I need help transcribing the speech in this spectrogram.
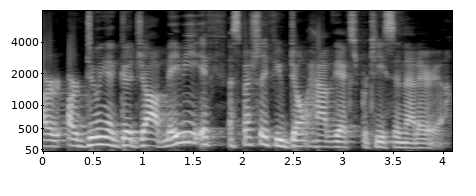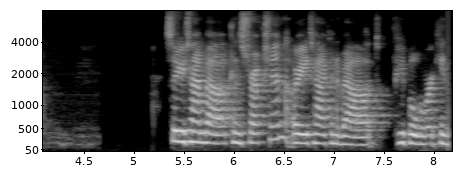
are, are doing a good job. Maybe if, especially if you don't have the expertise in that area. So you're talking about construction, or are you talking about people working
